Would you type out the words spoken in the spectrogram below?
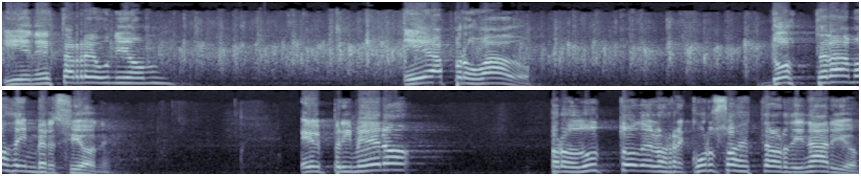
Y en esta reunión he aprobado dos tramos de inversiones. El primero, producto de los recursos extraordinarios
